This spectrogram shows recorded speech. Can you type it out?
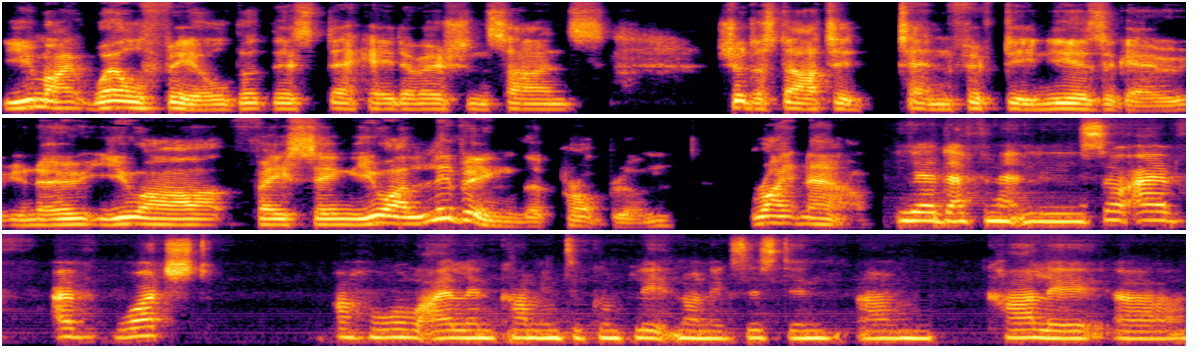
you might well feel that this decade of ocean science should have started 10, 15 years ago. You know, you are facing, you are living the problem right now. Yeah, definitely. So I've I've watched a whole island come into complete non-existent. Um, Kale uh,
